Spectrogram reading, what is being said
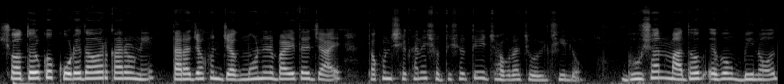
সতর্ক করে দেওয়ার কারণে তারা যখন জগমোহনের বাড়িতে যায়, তখন সেখানে সত্যি সত্যিই ঝগড়া চলছিল। ভূষণ, মাধব এবং বিনোদ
